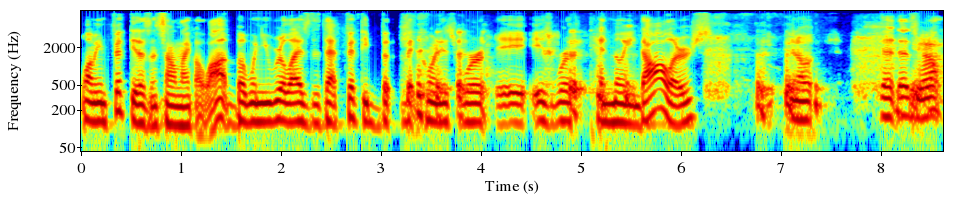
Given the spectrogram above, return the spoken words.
Well, I mean, fifty doesn't sound like a lot, but when you realize that that fifty bi- Bitcoin is worth is worth ten million dollars, you know that, that's Yeah.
